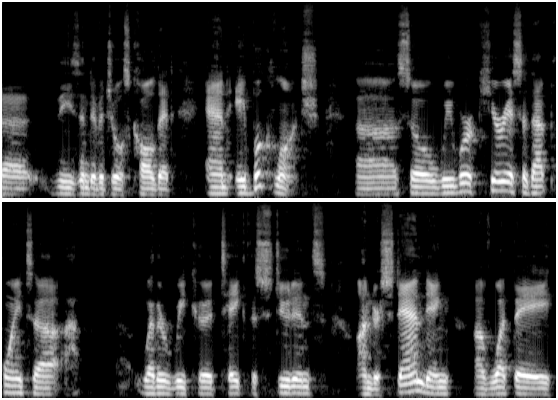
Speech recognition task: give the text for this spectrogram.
uh, these individuals called it, and a book launch. Uh, so we were curious at that point uh, whether we could take the students' understanding of what they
